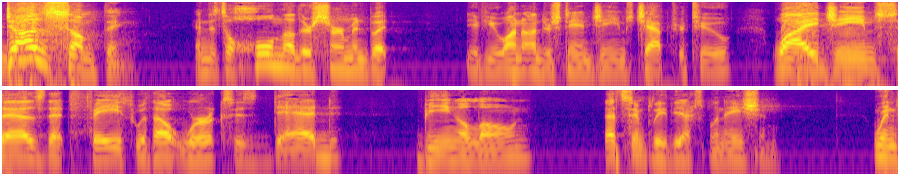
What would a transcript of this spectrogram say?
does something. And it's a whole nother sermon, but if you want to understand James chapter 2, why James says that faith without works is dead, being alone, that's simply the explanation. When,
